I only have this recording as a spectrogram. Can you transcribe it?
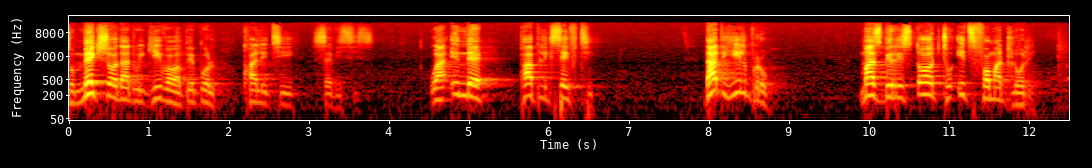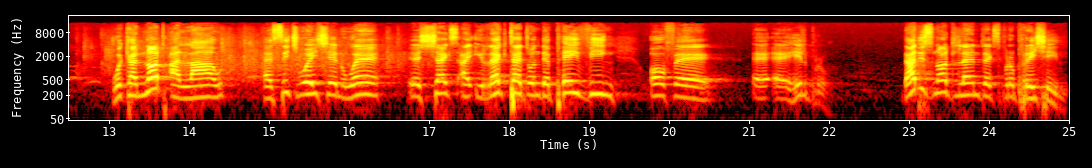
to make sure that we give our people quality services. We are in the public safety. That Hillbrow, must be restored to its former glory. We cannot allow a situation where uh, shacks are erected on the paving of a, a, a Hillbrow. That is not land expropriation.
